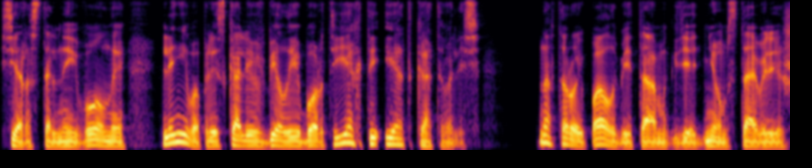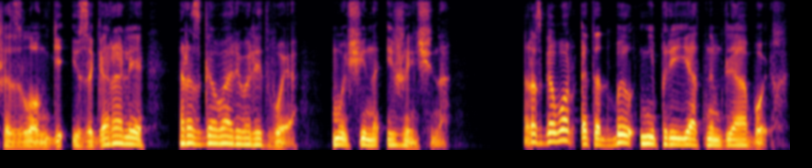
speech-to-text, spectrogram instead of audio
Серо-стальные волны лениво плескали в белый борт яхты и откатывались. На второй палубе, там, где днем ставили шезлонги и загорали, разговаривали двое – мужчина и женщина. Разговор этот был неприятным для обоих.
